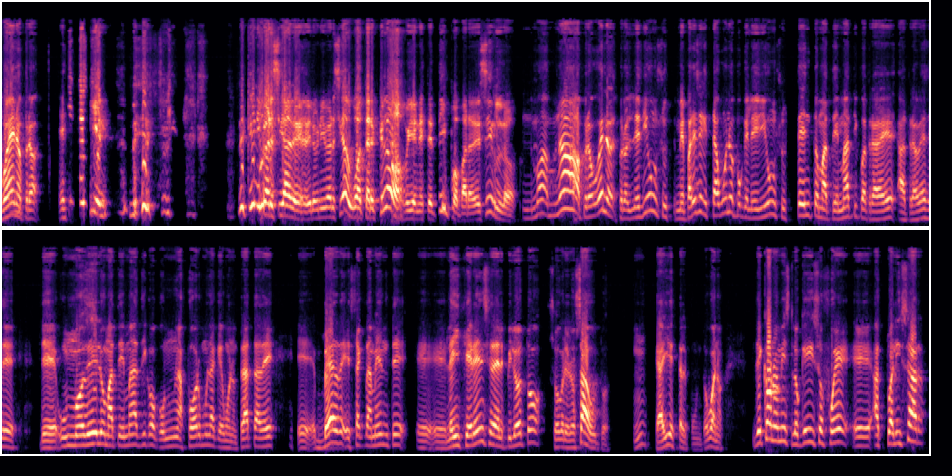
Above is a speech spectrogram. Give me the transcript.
Bueno, pero. ¿De, qué universidad es? De la Universidad Waterclaw viene este tipo para decirlo. No, pero bueno, pero le dio un me parece que está bueno porque le dio un sustento matemático a través, a través de, un modelo matemático con una fórmula que bueno, trata de eh, ver exactamente eh, eh, la injerencia del piloto sobre los autos. Ahí está el punto. Bueno, The Economist lo que hizo fue actualizar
